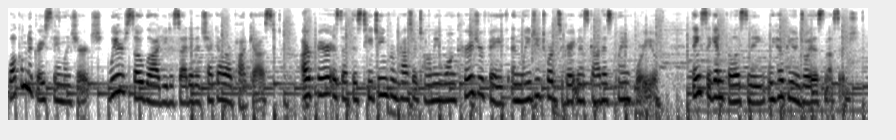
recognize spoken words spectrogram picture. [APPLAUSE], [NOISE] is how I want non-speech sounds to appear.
Welcome to Grace Family Church. We are so glad you decided to check out our podcast. Our prayer is that this teaching from Pastor Tommy will encourage your faith and lead you towards the greatness God has planned for you. Thanks again for listening. We hope you enjoy this message.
